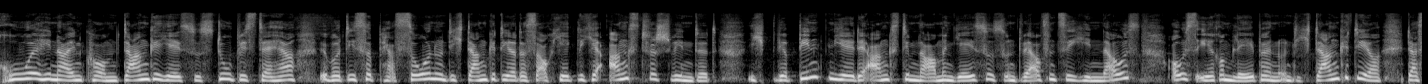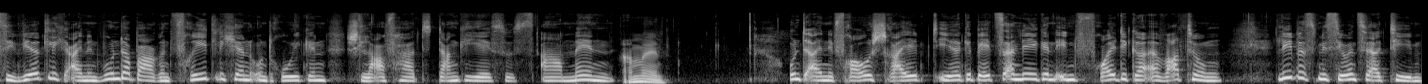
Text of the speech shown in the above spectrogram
Ruhe hineinkommt. Danke, Jesus, du bist der Herr über dieser Person und ich danke dir, dass auch jegliche Angst verschwindet. Ich, wir binden jede Angst im Namen Jesus und werfen sie hinaus aus ihrem Leben. Und ich danke dir, dass sie wirklich einen wunderbaren, friedlichen und ruhigen ruhigen Schlaf hat. Danke, Jesus. Amen. Amen. Und eine Frau schreibt ihr Gebetsanliegen in freudiger Erwartung. Liebes Missionswerkteam,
